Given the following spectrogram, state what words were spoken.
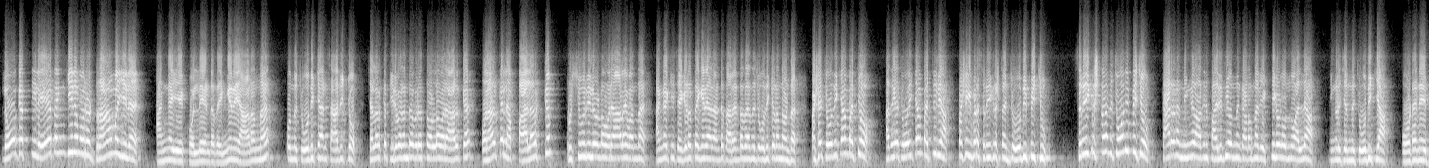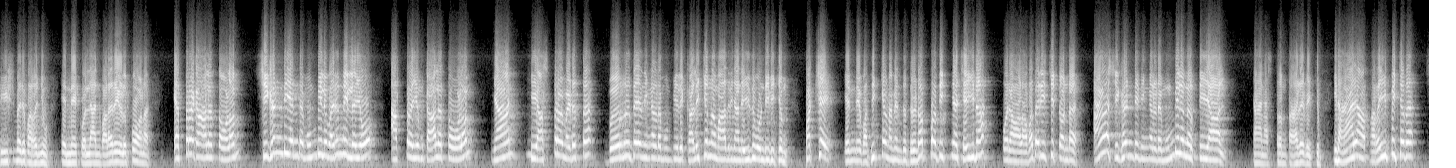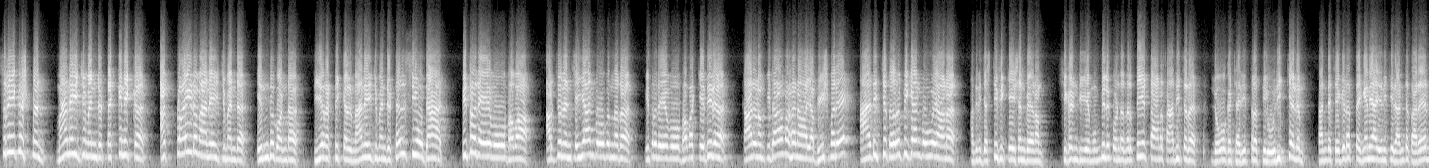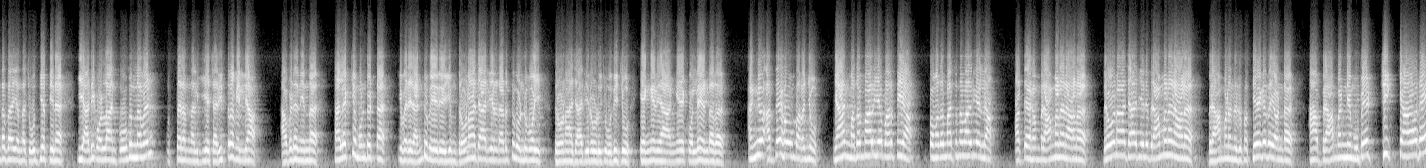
ലോകത്തിൽ ഏതെങ്കിലും ഒരു ഡ്രാമയിൽ അങ്ങയെ കൊല്ലേണ്ടത് എങ്ങനെയാണെന്ന് ഒന്ന് ചോദിക്കാൻ സാധിക്കോ? ചിലർക്ക് തിരുവനന്തപുരത്തുള്ള ഒരാൾക്ക് ഒരാൾക്കല്ല പലർക്കും തൃശ്ശൂരിലുള്ള ഒരാളെ വന്ന് അങ്ങക്ക് ചെകിടത്ത് എങ്ങനെയാ രണ്ട് തരേണ്ടത് എന്ന് ചോദിക്കണമെന്നുണ്ട്. പക്ഷെ ചോദിക്കാൻ പറ്റുമോ? അത് ചോദിക്കാൻ പറ്റില്ല. പക്ഷെ ഇവിടെ ശ്രീകൃഷ്ണൻ ചോദിപ്പിച്ചു. ശ്രീകൃഷ്ണൻ അത് ചോദിപ്പിച്ചു. കാരണം നിങ്ങൾ അതിന് പരിധിയൊന്നും കടന്ന വ്യക്തികളൊന്നും അല്ല. നിങ്ങൾ ചെന്ന് ചോദിക്ക. ഉടനെ ഭീഷ്മര് പറഞ്ഞു എന്നെ കൊല്ലാൻ വളരെ എളുപ്പമാണ്. എത്ര കാലത്തോളം ശിഖണ്ഡി എന്റെ മുമ്പിൽ വരുന്നില്ലയോ അത്രയും കാലത്തോളം ഞാൻ ഈ അസ്ത്രമെടുത്ത് വെറുതെ നിങ്ങളുടെ മുമ്പിൽ കളിക്കുന്ന മാതിരി ഞാൻ എഴുതുകൊണ്ടിരിക്കും പക്ഷേ എന്നെ വധിക്കണമെന്ന് ദൃഢപ്രതിജ്ഞ ചെയ്ത ഒരാൾ അവതരിച്ചിട്ടുണ്ട്. ആ ശിഖണ്ഡി നിങ്ങളുടെ മുമ്പിൽ നിർത്തിയാൽ ഞാൻ അസ്ത്രം താഴെ വെക്കും. ഇതാരാ പറയിപ്പിച്ചത്? Srikrishnan management technique applied management. എന്തുകൊണ്ട്? Theoretical management tells you that പിതൃദേവോ ഭവ. അർജുനൻ ചെയ്യാൻ പോകുന്നത് പിതൃദേവോ ഭവക്കെതിര്. കാരണം പിതാമഹനായ ഭീഷ്മരെ അടിച്ചു തെറിപ്പിക്കാൻ പോവുകയാണ്. അതിന് ജസ്റ്റിഫിക്കേഷൻ വേണം. ശിഖണ്ഡിയെ മുമ്പിൽ കൊണ്ട് നിർത്തിയിട്ടാണ് സാധിച്ചത്. ലോക ചരിത്രത്തിൽ ഒരിക്കലും തന്റെ ചെകിടത്ത് എങ്ങനെയാ എനിക്ക് രണ്ട് തരേണ്ടത് എന്ന ചോദ്യത്തിന് ഈ അടി കൊള്ളാൻ പോകുന്നവൻ ഉത്തരം നൽകിയ ചരിത്രമില്ല. അവിടെ നിന്ന് തലയ്ക്ക് മുണ്ടിട്ട് ഇവരെ രണ്ടുപേരെയും ദ്രോണാചാര്യരുടെ അടുത്ത് കൊണ്ടുപോയി. ദ്രോണാചാര്യരോട് ചോദിച്ചു എങ്ങനെയാ അങ്ങേ കൊല്ലേണ്ടത്? അങ്ങ് അദ്ദേഹവും പറഞ്ഞു ഞാൻ മതം മാറിയ പാർട്ടിയാ. ഇപ്പൊ മതം മാറ്റുന്ന മാതിരിയല്ല. അദ്ദേഹം ബ്രാഹ്മണനാണ്. ദ്രോണാചാര്യര് ബ്രാഹ്മണനാണ്. ബ്രാഹ്മണൻ ഒരു പ്രത്യേകതയുണ്ട്. ആ ബ്രാഹ്മണ്യം ഉപേക്ഷിക്കാതെ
